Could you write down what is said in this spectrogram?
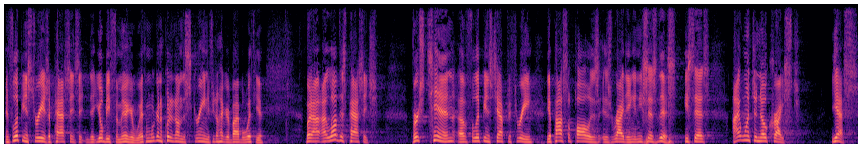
And Philippians 3 is a passage that, that you'll be familiar with, and we're going to put it on the screen if you don't have your Bible with you. But I, I love this passage. Verse 10 of Philippians chapter 3, the Apostle Paul is, is writing, and he says this He says, I want to know Christ. Yes,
